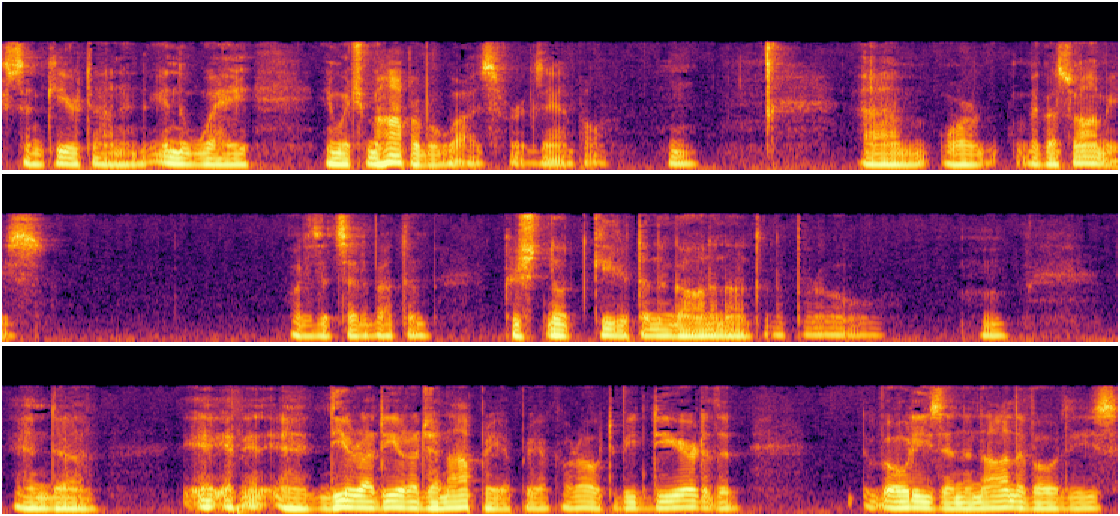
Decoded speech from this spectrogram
sankirtan in, in, the way in which Mahaprabhu was, for example, hmm? um, or the Goswamis. What is it said about them? Krishnot kirtana gananatana hmm? And uh, dira dira janapriya priya karo, to be dear to the devotees and the non-devotees,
